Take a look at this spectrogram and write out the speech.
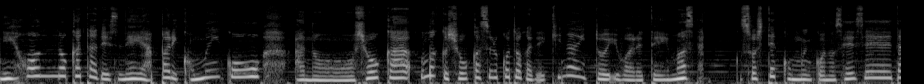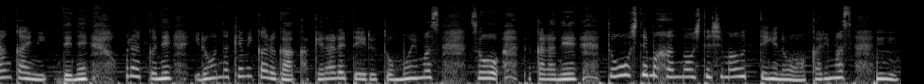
日本の方ですね、やっぱり小麦粉を、あのー、消化、うまく消化することができないと言われています。そして小麦粉の生成段階にでねおそらくねいろんなケミカルがかけられていると思います。そうだからねどうしても反応してしまうっていうのは分かります。うん。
